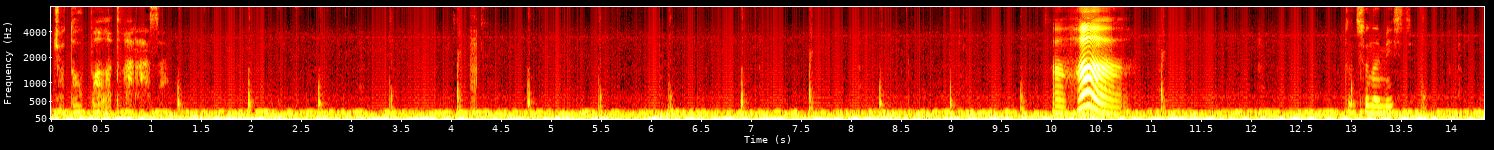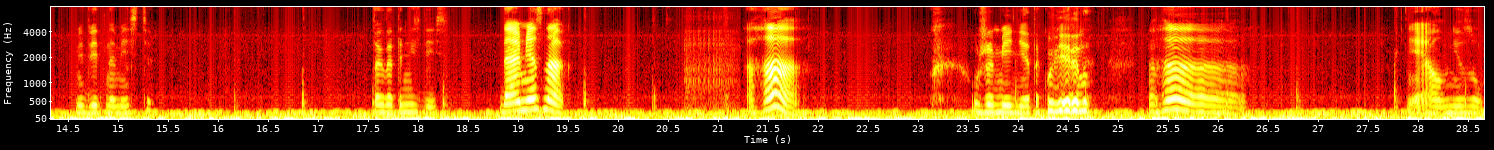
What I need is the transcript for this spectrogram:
Что-то упало два раза. Ага! Тут все на месте. Медведь на месте. Тогда это не здесь. Дай мне знак. Ага. Уже менее так уверенно. Ага. Не, он внизу.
